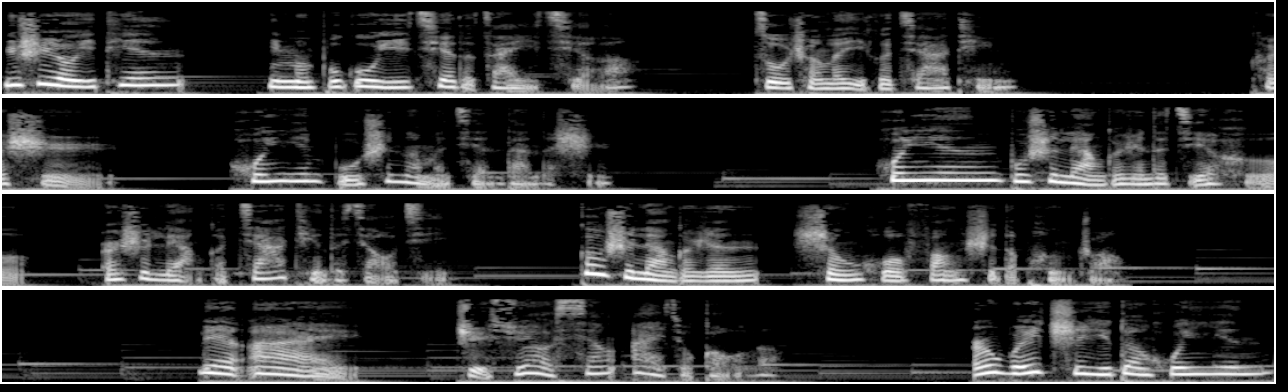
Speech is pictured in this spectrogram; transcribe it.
于是有一天，你们不顾一切的在一起了，组成了一个家庭。可是。婚姻不是那么简单的事。婚姻不是两个人的结合，而是两个家庭的交集，更是两个人生活方式的碰撞。恋爱只需要相爱就够了，而维持一段婚姻，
